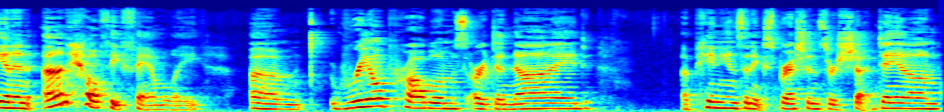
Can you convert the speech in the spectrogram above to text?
In an unhealthy family, um, real problems are denied, opinions and expressions are shut down,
